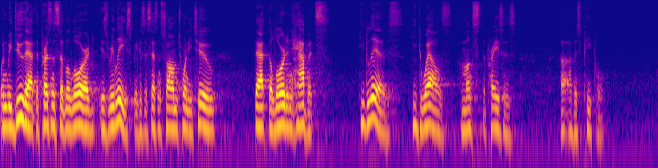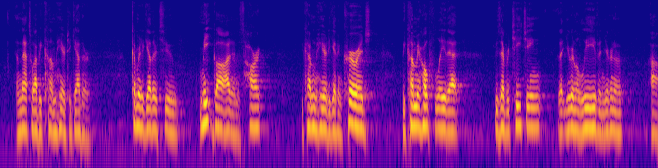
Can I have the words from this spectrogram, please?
when we do that, the presence of the Lord is released because it says in Psalm 22 that the Lord inhabits, He lives he dwells amongst the praises uh, of his people. And that's why we come here together. Come here together to meet God in his heart. We come here to get encouraged. We come here hopefully that who's ever teaching, that you're going to leave and you're going to uh,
